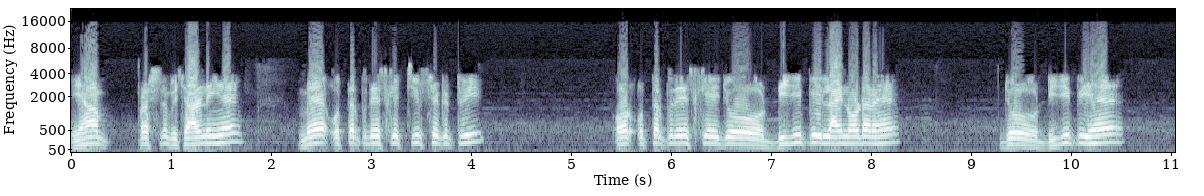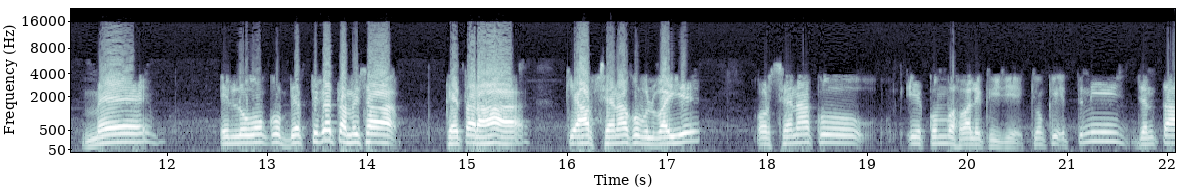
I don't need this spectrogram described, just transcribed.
यहाँ प्रश्न विचारणीय है। मैं उत्तर प्रदेश के चीफ सेक्रेटरी और उत्तर प्रदेश के जो डीजीपी लाइन ऑर्डर हैं, जो डीजीपी हैं, मैं इन लोगों को व्यक्तिगत हमेशा कहता रहा कि आप सेना को बुलवाइए और सेना को ये कुंभ हवाले कीजिए, क्योंकि इतनी जनता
